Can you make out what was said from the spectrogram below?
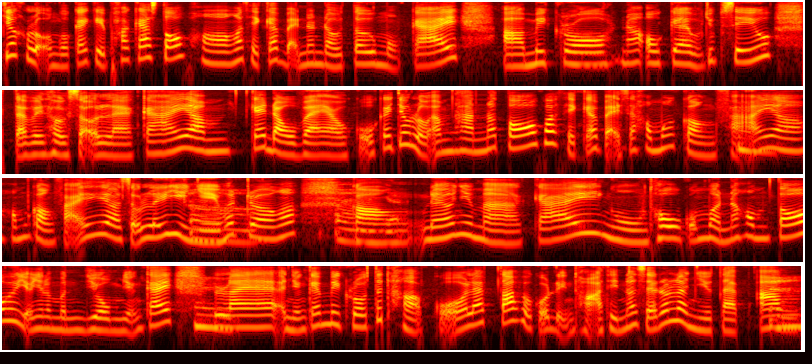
chất lượng của cái kỳ podcast tốt hơn á thì các bạn nên đầu tư một cái uh, micro ừ. nó ok một chút xíu tại vì thực sự là cái um, cái đầu vào của cái chất lượng âm thanh nó tốt á thì các bạn sẽ không có cần phải ừ. uh, không cần phải uh, xử lý gì nhiều hết ờ. trơn á à, còn dạ. nếu như mà cái nguồn thu của mình nó không tốt ví dụ như là mình dùng những cái ừ. loa những cái micro tích hợp của laptop và của điện thoại thì nó sẽ rất là nhiều tạp âm ừ.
